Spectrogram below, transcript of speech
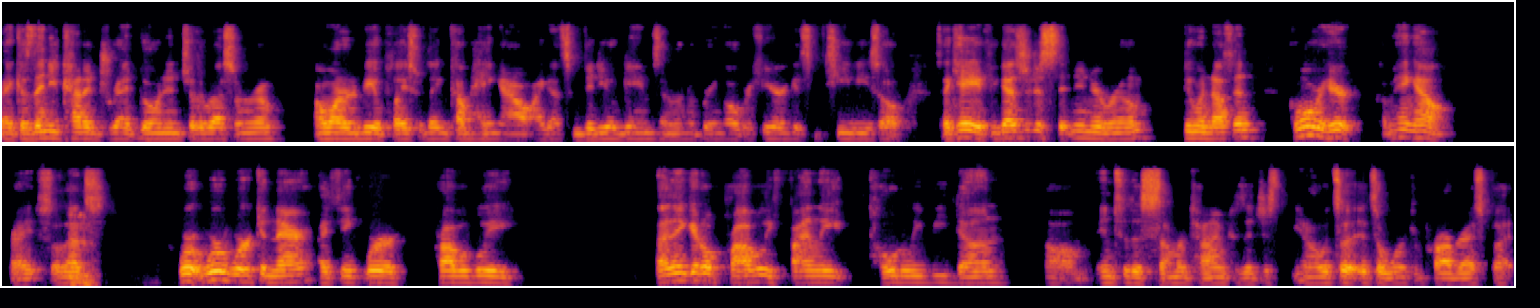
right? Because then you kind of dread going into the wrestling room. I wanted to be a place where they can come hang out. I got some video games I'm gonna bring over here, get some TV. So it's like, hey, if you guys are just sitting in your room doing nothing, come over here, come hang out, right? So that's yeah. we're we're working there. I think we're probably, I think it'll probably finally totally be done um, into the summertime because it just you know it's a it's a work in progress, but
